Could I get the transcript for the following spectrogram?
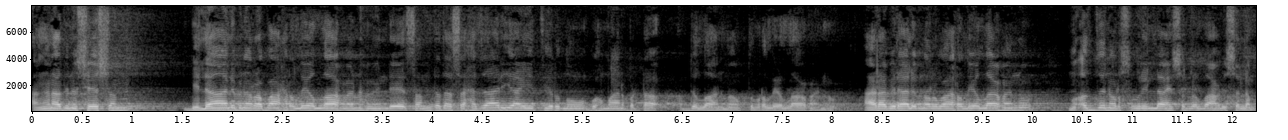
അങ്ങനെ അതിനുശേഷം ബിലാലിബിൻ റബാഹ് റലി അള്ളാഹുഅൻഹുവിന്റെ സന്തത സഹചാരിയായി തീർന്നു ബഹുമാനപ്പെട്ട അബ്ദുല്ലാഹു മക്തും റലി അള്ളാഹുഅൻഹു ആരാ ബിലാലിബിൻ റബാഹ് റലി അള്ളാഹുഅൻഹു മുഅദ്ദിൻ റസൂലില്ലാഹി സല്ലാഹു അലൈഹി വസല്ലം.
